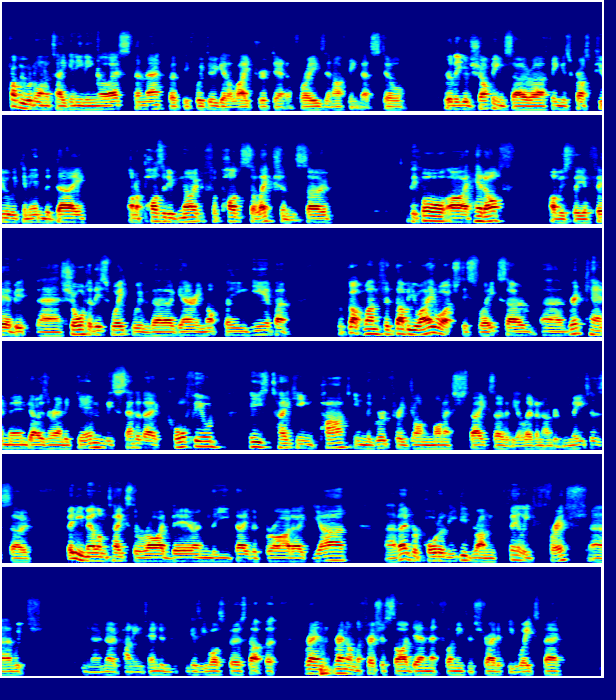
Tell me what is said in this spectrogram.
probably wouldn't want to take anything less than that. But if we do get a late drift out of threes, then I think that's still really good shopping. So uh, fingers crossed, Purely can end the day on a positive note for pod selections. So before I head off, obviously a fair bit uh, shorter this week with uh, Gary not being here, but we've got one for WA Watch this week. So uh, Red Can Man goes around again this Saturday at Caulfield. He's taking part in the Group 3 John Monash Stakes over the 1100 metres. So Benny Melham takes the ride there and the David Bryde yard. Uh, they've reported he did run fairly fresh, uh, which, you know, no pun intended because he was first up, but ran ran on the fresher side down that Flemington Straight a few weeks back.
